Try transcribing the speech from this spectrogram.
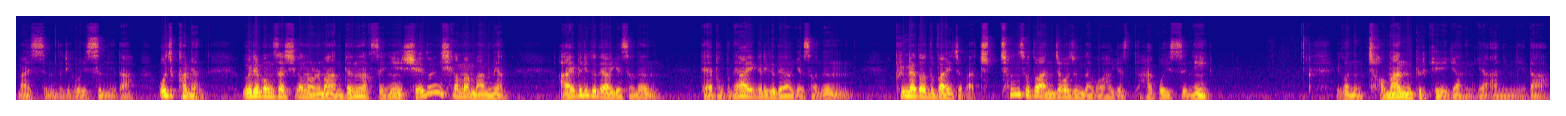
말씀드리고 있습니다. 오죽하면 의료봉사 시간 얼마 안 되는 학생이 shadowing 시간만 많으면 아이비리그 대학에서는 대부분의 아이비리그 대학에서는 premed advisor가 추천서도 안 적어준다고 하고 있으니 이거는 저만 그렇게 얘기하는 게 아닙니다.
